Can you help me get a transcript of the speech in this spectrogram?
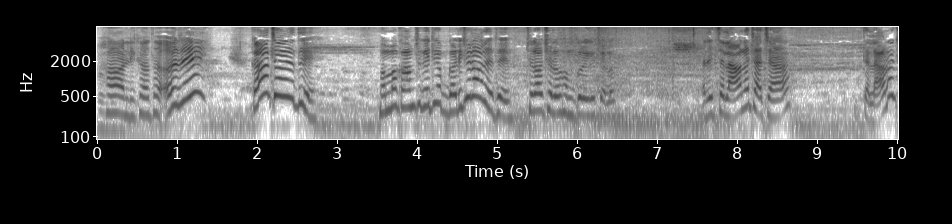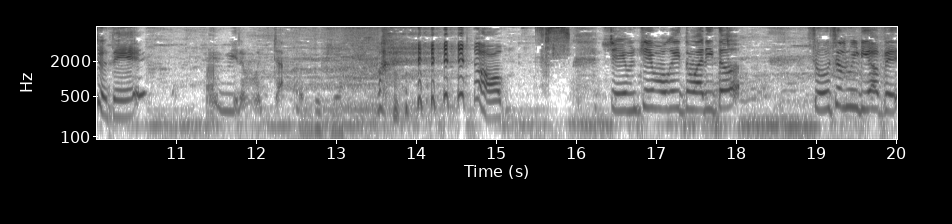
हैं हाँ लिखा था, अरे, कहाँ चल रहे थे? मम्मा काम से गई थी, अब गाड़ी चला रहे थे। चलो चलो, हमको लेके चलो। अरे, चलाओ ना, चाचा। चलाओ ना, छोटे। मेरा बच्चा। शेम शेम हो गई तुम्हारी तो। सोशल मीडिया पे।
